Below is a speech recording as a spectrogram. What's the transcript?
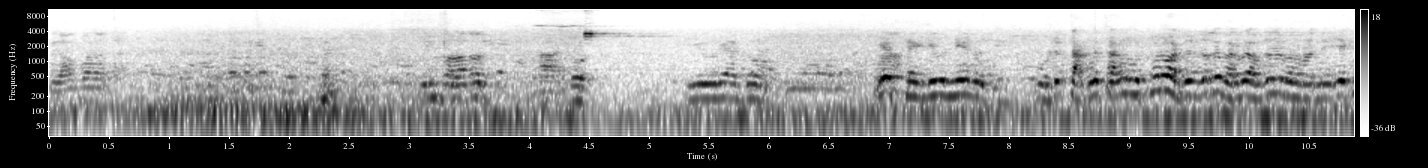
ब्लॉगमध्ये कंटिन्यू राहा ब्लॉग ब्लॉग ब्लॉग टाकलं चांगलं उत्पन्न वाढतं तुझं काही भरपूर आमचं काही भरपूर नाही एक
